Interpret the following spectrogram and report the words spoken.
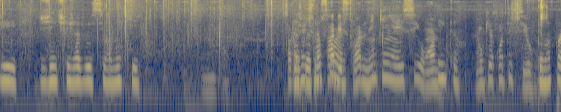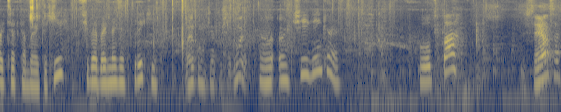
de, de gente que já viu esse homem aqui. Só que a Aí gente não sabe a porta. história, nem quem é esse homem. Então, É o que aconteceu. tem uma porta. Será que tá aberta aqui? Se estiver aberta, nós entramos por aqui. Olha como que é a fechadura. Ah, antiga, hein, cara? Opa! Licença.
